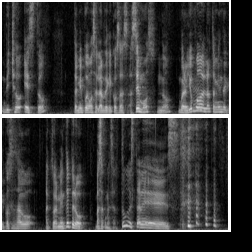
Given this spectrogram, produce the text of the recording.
dicho esto, también podemos hablar de qué cosas hacemos, ¿no? Bueno, yo puedo hablar también de qué cosas hago actualmente, pero vas a comenzar tú esta vez.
